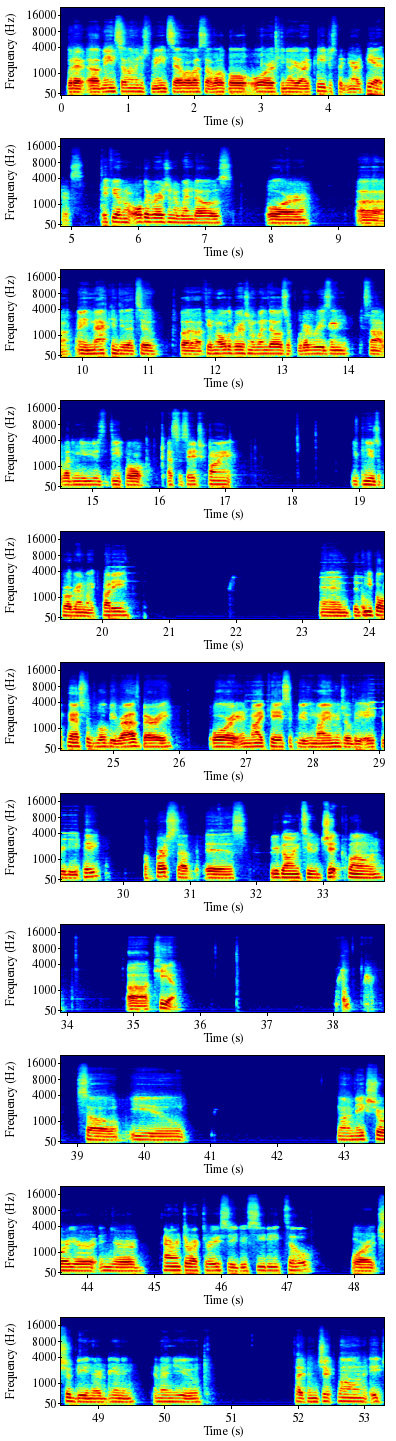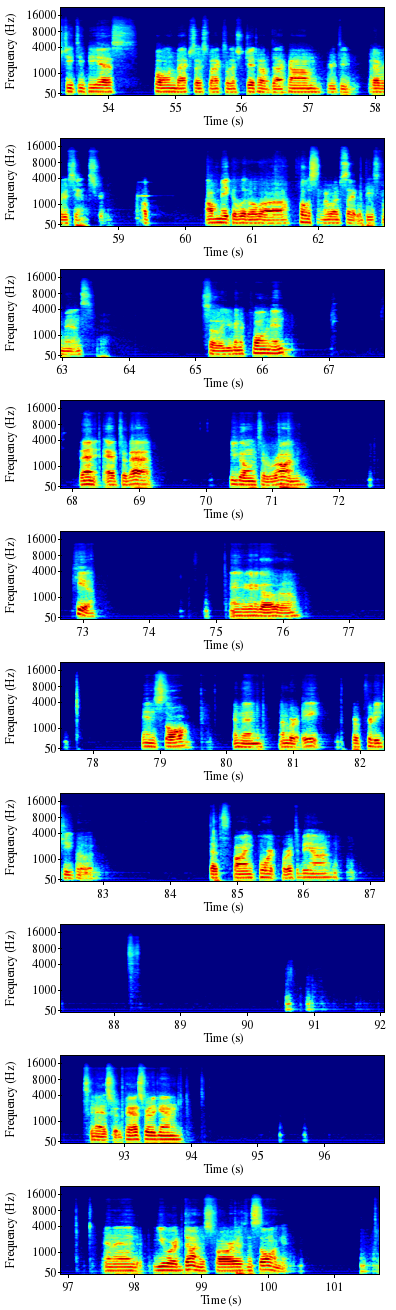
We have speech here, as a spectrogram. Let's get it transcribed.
whatever uh, Mainsail image, MainsailOS local, or if you know your IP, just put in your IP address. If you have an older version of Windows, or uh, I mean Mac can do that too. But uh, if you have an older version of Windows, or for whatever reason it's not letting you use the default SSH client, you can use a program like PuTTY. And the default password will be Raspberry, or in my case, if using my image, it'll be A3DP. The first step is you're going to git clone uh, KIAUH. So you you want to make sure you're in your parent directory, so you do cd tilde, or it should be in there at the beginning, and then you type in git clone https colon backslash backslash github.com whatever you see on the screen. I'll, I'll make a little uh, post on our website with these commands. So you're going to clone in. Then after that, you're going to run KIAUH. And you're going to go to install and then number 8 for pretty G code. That's fine port for it to be on. It's to ask for the password again. And then you are done as far as installing it.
